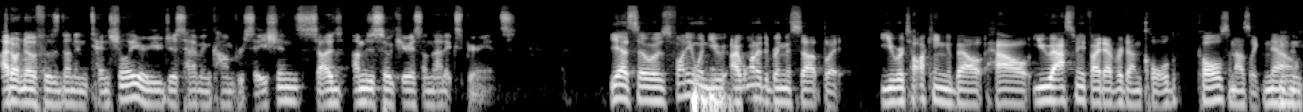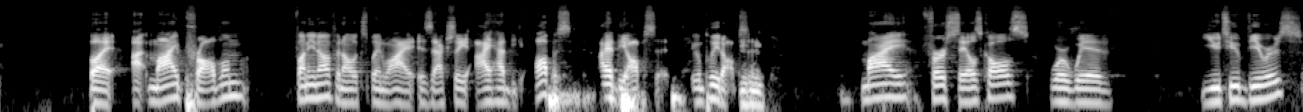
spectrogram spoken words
I don't know if it was done intentionally or you're just having conversations. So I, I'm just so curious on that experience. Yeah, so it was funny when you I wanted to bring this up, but you were talking about how you asked me if I'd ever done cold calls, and I was like, no. Mhm. But I, my problem, funny enough, and I'll explain why, is actually I had the opposite. I had the opposite, the complete opposite. My first sales calls were with YouTube viewers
